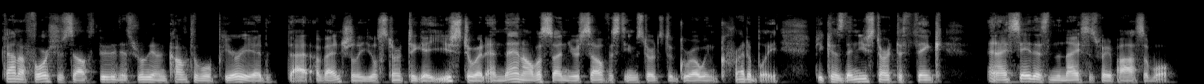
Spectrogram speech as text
kind of force yourself through this really uncomfortable period that eventually you'll start to get used to it and then all of a sudden your self-esteem starts to grow incredibly because then you start to think and I say this in the nicest way possible.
